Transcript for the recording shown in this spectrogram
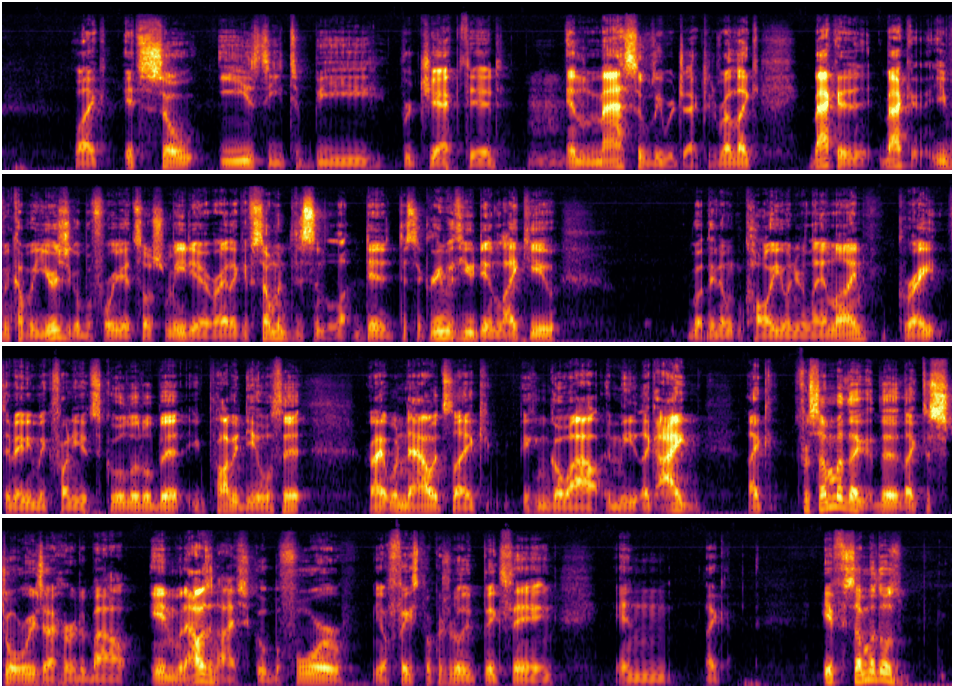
like, it's so easy to be rejected mm-hmm. and massively rejected, right? Like, back at back even a couple years ago before you had social media, right? Like if someone didn't did disagree with you, didn't like you, what they don't call you on your landline, great. They maybe make fun of you at school a little bit. You probably deal with it, right? Well, now it's like it can go out meet. Like I like for some of the the like the stories I heard about in when I was in high school before you know Facebook was really a big thing, and if some of those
